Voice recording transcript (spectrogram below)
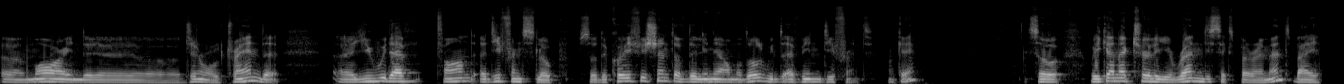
uh, more in the uh, general trend, uh, you would have found a different slope. So the coefficient of the linear model would have been different, okay? So we can actually run this experiment by,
